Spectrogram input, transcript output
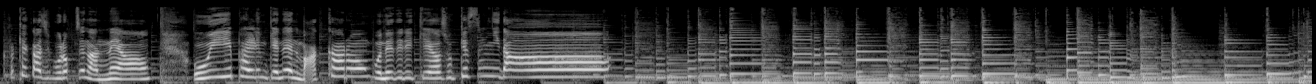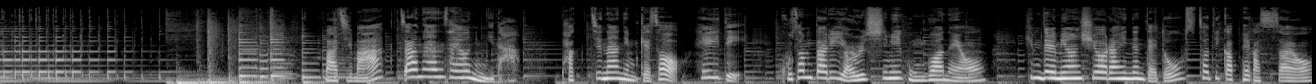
그렇게까지 부럽진 않네요. 5228님께는 마카롱 보내드릴게요. 좋겠습니다. 마지막 짠한 사연입니다. 박진아님께서 헤이디, 고3 딸이 열심히 공부하네요. 힘들면 쉬어라 했는데도 스터디 카페 갔어요.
